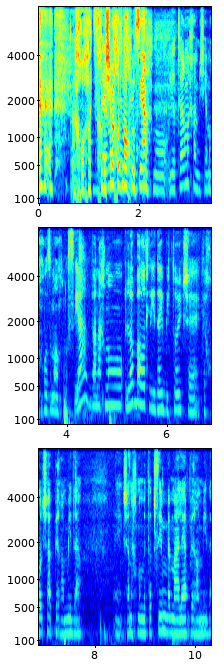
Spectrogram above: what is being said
אנחנו חצ- זה 50 מה אחוז שיש מהאוכלוסייה. לנו. אנחנו יותר מ-50 אחוז מהאוכלוסייה, ואנחנו לא באות לידי ביטוי ככל שהפירמידה, אה, כשאנחנו מטפסים במעלה הפירמידה.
